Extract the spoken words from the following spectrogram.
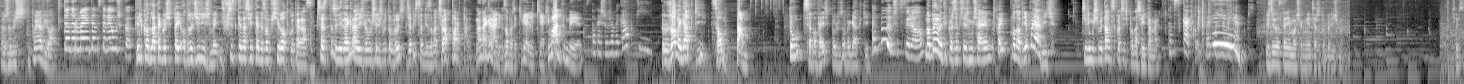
to żebyś się tu pojawiła. Kto normalnie tam stawia łóżko? Tylko dlatego się tutaj odrodziliśmy i wszystkie nasze itemy są w środku teraz. Przez to, że nie nagraliśmy, musieliśmy to wrócić, żebyś sobie zobaczyła portal na nagraniu. Zobacz, jaki wielki, jaki ładny jest. Pokaż różowe gadki. Różowe gadki są tam. Tu trzeba wejść po różowe gadki. Ale były przed chwilą. No były, tylko że przecież musiałem tutaj ponownie pojawić. Czyli musimy tam wskoczyć po naszej itemy. To wskakuj. Pokaż różowe gadki. Już nie dostaniemy osiągnięcia, że tu byliśmy. Co jest?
